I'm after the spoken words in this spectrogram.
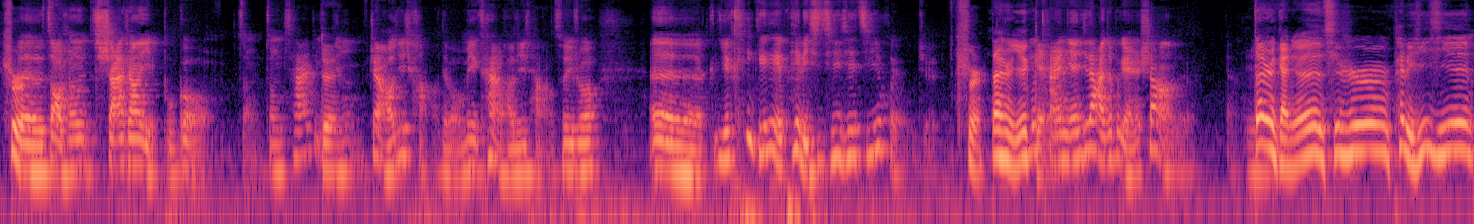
是呃，造成杀伤也不够。总总差已对经占好几场，对吧？我们也看了好几场，所以说，呃，也可以给给佩里西奇一些机会，我觉得。是，但是也给看人年纪大就不给人上，对吧？但是感觉其实佩里西奇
